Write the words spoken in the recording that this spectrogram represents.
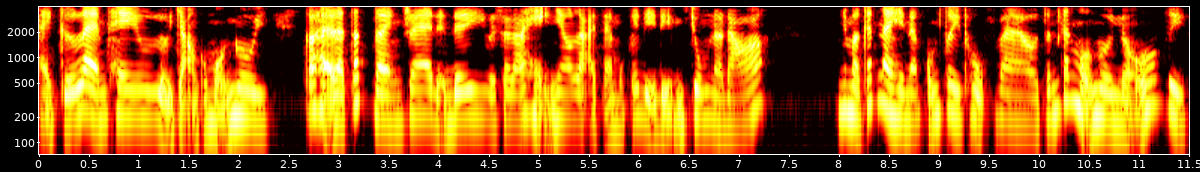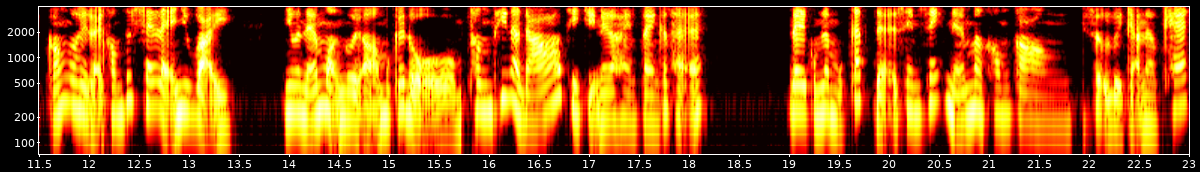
hãy cứ làm theo lựa chọn của mỗi người. Có thể là tách đoàn ra để đi và sau đó hẹn nhau lại tại một cái địa điểm chung nào đó nhưng mà cách này thì nó cũng tùy thuộc vào tính cách mỗi người nữa, vì có người thì lại không thích xé lẻ như vậy. Nhưng mà nếu mọi người ở một cái độ thân thiết nào đó thì chuyện này là hoàn toàn có thể. Đây cũng là một cách để xem xét nếu mà không còn sự lựa chọn nào khác.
